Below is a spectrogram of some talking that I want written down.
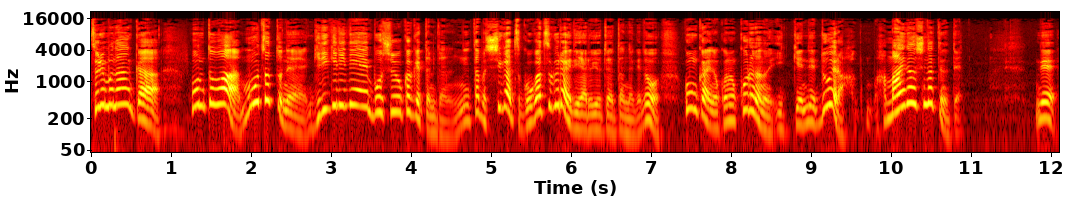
それもなんか、本当はもうちょっとね、ギリギリで募集をかけたみたいなね、多分4月5月ぐらいでやる予定だったんだけど、今回のこのコロナの一件でどうやら前倒しになってるんだって。で、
